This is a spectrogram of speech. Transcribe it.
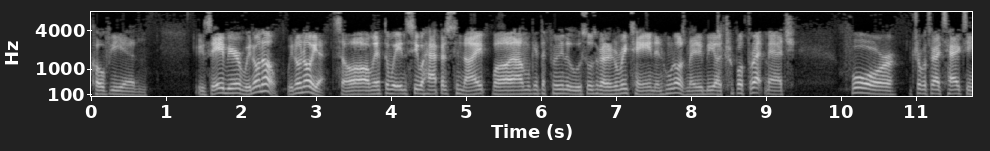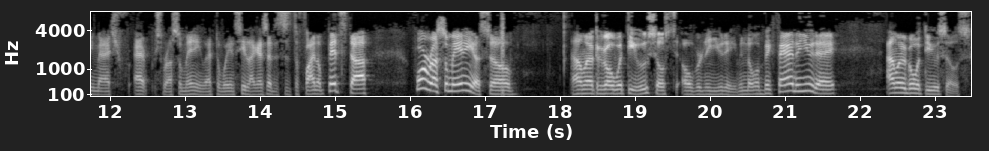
Kofi and Xavier. We don't know. We don't know yet. So I'm um, we have to wait and see what happens tonight. But I'm gonna get the feeling the Usos are to retain, and who knows, maybe it'll be a triple threat match for a triple threat tag team match at WrestleMania. We have to wait and see. Like I said, this is the final pit stop for WrestleMania. So I'm gonna have to go with the Usos over the New Day. Even though I'm a big fan of New Day, I'm gonna go with the Usos.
